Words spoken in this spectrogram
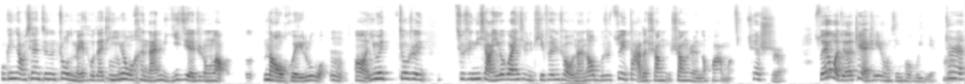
我跟你讲，我现在真的皱着眉头在听，因为我很难理解这种老。脑回路，嗯哦，因为就是就是你想一个关系里提分手，难道不是最大的伤伤人的话吗？确实，所以我觉得这也是一种心口不一，就是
